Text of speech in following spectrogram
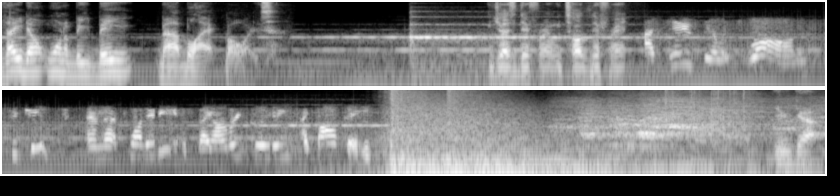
They don't want to be beat by black boys. We dress different, we talk different. I do feel it's wrong to cheat, and that's what it is. They are recruiting a ball team. You got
